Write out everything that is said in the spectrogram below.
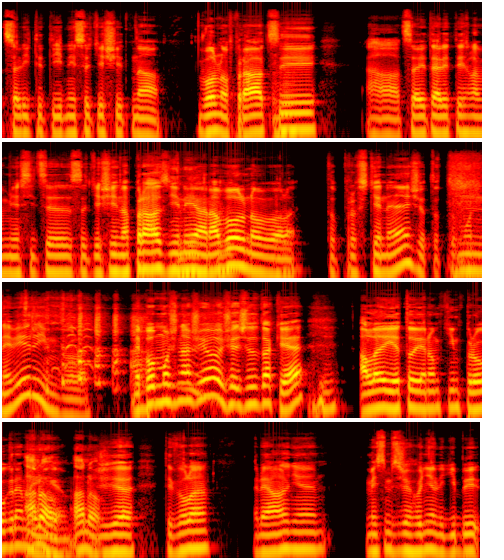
celý ty týdny se těšit na volno v práci Mhm. a celý tady tyhle měsíce se těšit na prázdniny Mhm, a na mhm, volno, vole. To prostě ne, že to tomu nevěřím, vole. Nebo možná, že jo, že, že to tak je, Mhm. ale je to jenom tím programmingem. Ano, ano. Že ty vole, reálně, myslím si, že hodně lidí by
